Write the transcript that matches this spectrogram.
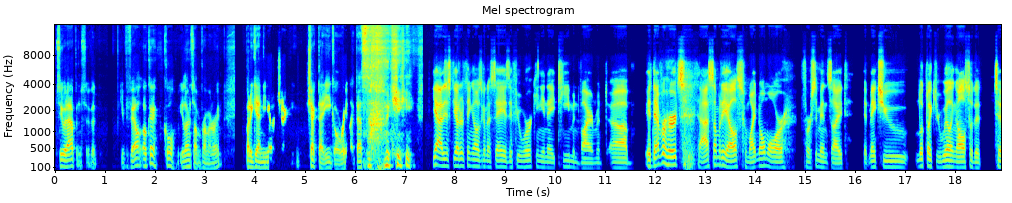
See what happens. If it if you fail, okay, cool. You learn something from it, right? But again, you got to check check that ego, right? Like that's the key. Yeah, just the other thing I was going to say is if you're working in a team environment, uh, it never hurts to ask somebody else who might know more for some insight. It makes you look like you're willing also to to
